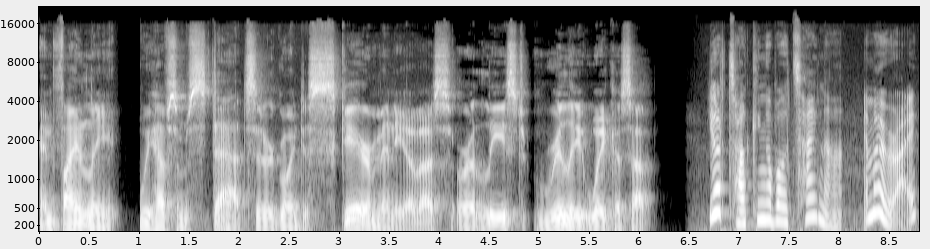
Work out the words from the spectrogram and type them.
And finally, we have some stats that are going to scare many of us, or at least really wake us up. You're talking about China, am I right?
